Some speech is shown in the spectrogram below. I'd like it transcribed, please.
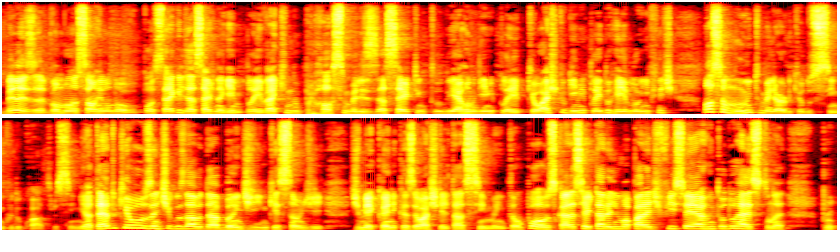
Beleza, vamos lançar um Halo novo. Pô, será que eles acertam na gameplay? Vai que no próximo eles acertam em tudo e erram no gameplay. Porque eu acho que o gameplay do Halo Infinite, nossa, muito melhor do que o do 5 e do 4, assim. E até do que os antigos da, da Band em questão de, de mecânicas, eu acho que ele tá acima. Então, pô, os caras acertaram ele numa parada difícil e erram em todo o resto, né? Por,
